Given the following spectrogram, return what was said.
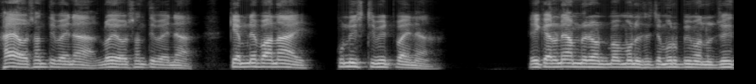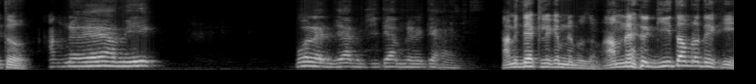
খায়াও শান্তি পাই না লয়াও শান্তি পাই না কেমনে বানায় কোনো এস্টিমেট পাই না। এই কারণে আপনার মনে হচ্ছে মুরব্বী মানুষ যেহেতু আপনারা আমি বলেন যে আমি ঘিটা আপনারা দেখাই। আমি দেখলে কেমনে বুঝলাম? আপনার ঘি তো আমরা দেখি।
